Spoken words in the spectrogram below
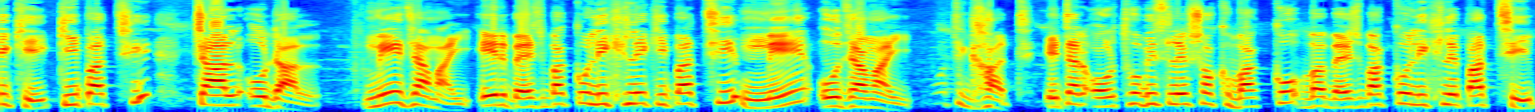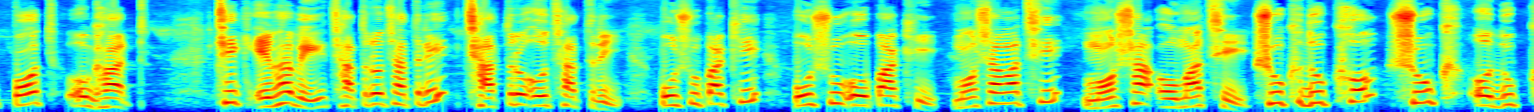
লিখি, কি পাচ্ছি? চাল ও ডাল। মেয়ে জামাই, এর ব্যাসবাক্য লিখলে কি পাচ্ছি? মেয়ে ও জামাই। পথ ঘাট, এটার অর্থ বিশ্লেষক বাক্য বা ব্যাসবাক্য লিখলে পাচ্ছি পথ ও ঘাট। ঠিক এভাবেই ছাত্রছাত্রী, ছাত্র ও ছাত্রী, পশু পাখি, পশু ও পাখি, মশা মাছি, মশা ও মাছি, সুখ দুঃখ, সুখ ও দুঃখ,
